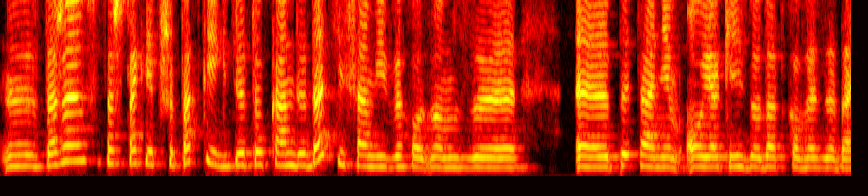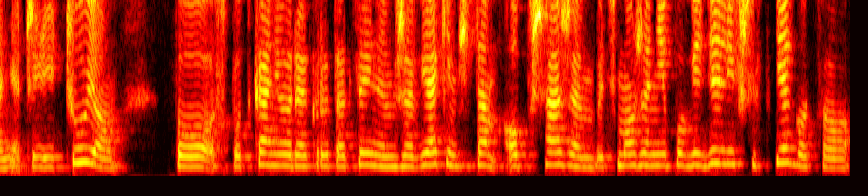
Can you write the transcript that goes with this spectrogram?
e, zdarzają się też takie przypadki, gdzie to kandydaci sami wychodzą z pytaniem o jakieś dodatkowe zadanie, czyli czują, po spotkaniu rekrutacyjnym, że w jakimś tam obszarze być może nie powiedzieli wszystkiego, co,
